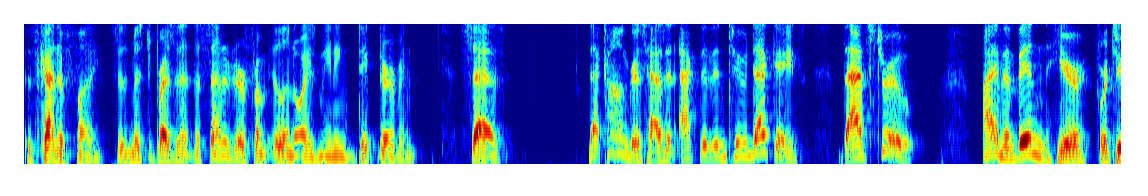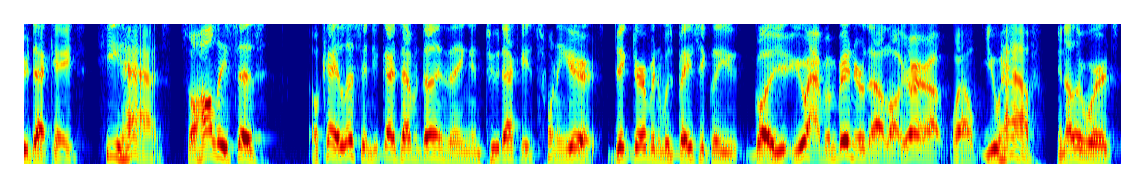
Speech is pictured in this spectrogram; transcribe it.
It's kind of funny. It says, Mr. President, the senator from Illinois, meaning Dick Durbin, says that Congress hasn't acted in two decades. That's true. I haven't been here for two decades. He has. So Hawley says, okay, listen, you guys haven't done anything in two decades, 20 years. Dick Durbin was basically, well, you, you haven't been here that long. Well, you have. In other words,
